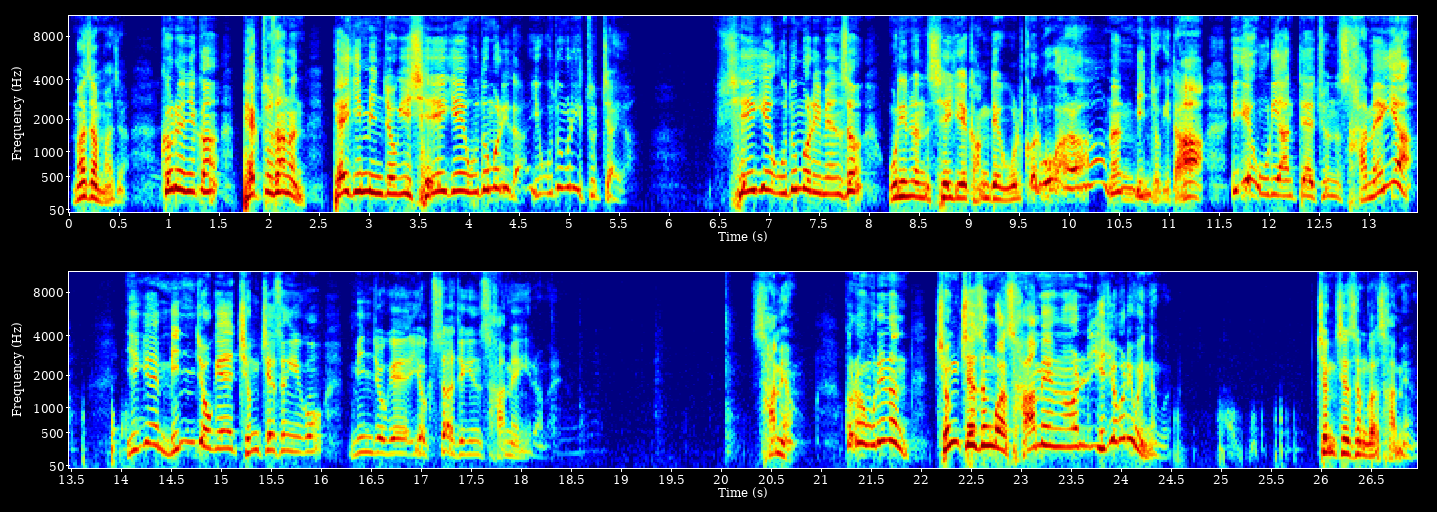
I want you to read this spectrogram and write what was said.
맞아, 맞아. 그러니까 백두산은 백인민족이 세계의 우두머리다. 이 우두머리 두자야. 세계 우두머리면서 우리는 세계 강대국을 끌고 가는 민족이다. 이게 우리한테 준 사명이야. 이게 민족의 정체성이고 민족의 역사적인 사명이란 말이야. 사명. 그럼 우리는 정체성과 사명을 잊어버리고 있는 거예요. 정체성과 사명.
